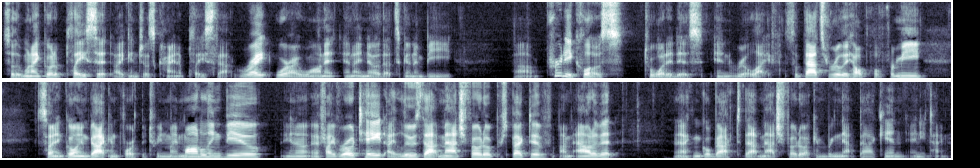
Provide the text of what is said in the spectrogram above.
so that when I go to place it, I can just kind of place that right where I want it. And I know that's going to be uh, pretty close to what it is in real life. So that's really helpful for me. So I'm going back and forth between my modeling view. You know, if I rotate, I lose that match photo perspective. I'm out of it. And I can go back to that match photo. I can bring that back in anytime.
